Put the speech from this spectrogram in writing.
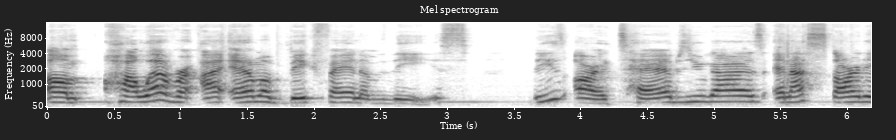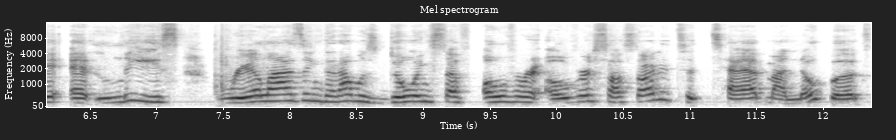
Um, however, I am a big fan of these. These are tabs, you guys, and I started at least realizing that I was doing stuff over and over. So I started to tab my notebooks.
